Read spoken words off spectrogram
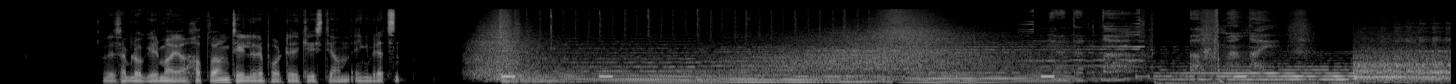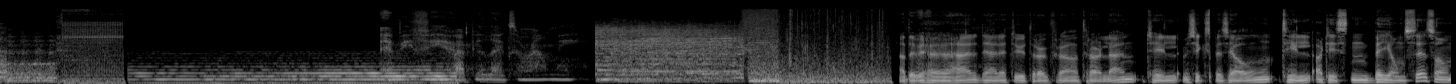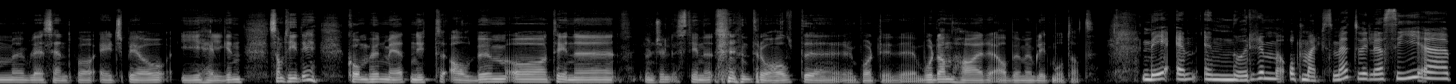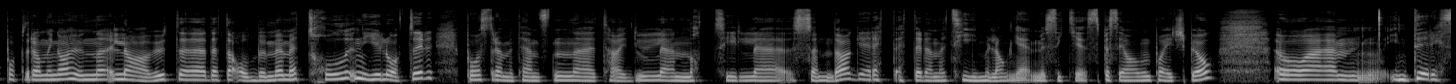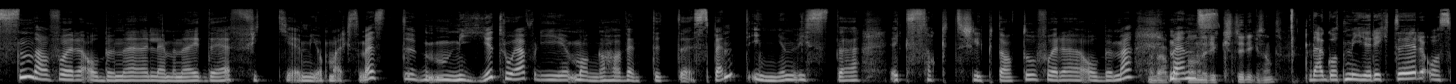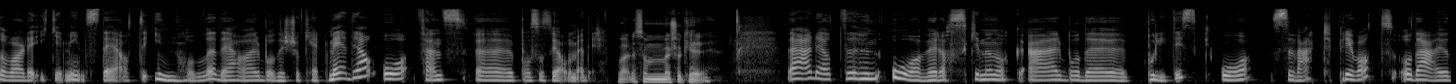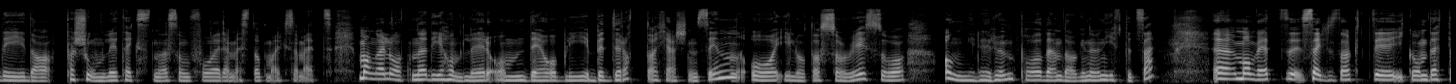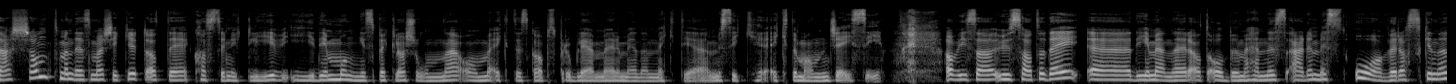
Det sa blogger Maja Hattvang til reporter Christian Ingebretsen. Every fear, wrap your legs around me. Ja, Det vi hører her, det er et utdrag fra traileren til musikkspesialen til artisten Beyoncé, som ble sendt på HBO i helgen. Samtidig kom hun med et nytt album, og Trine Unnskyld, Stine Tråholt, eh, reporter. Hvordan har albumet blitt mottatt? Med en enorm oppmerksomhet, vil jeg si. Eh, popdronninga hun la ut eh, dette albumet med tolv nye låter på strømmetjenesten Tidal natt til søndag, rett etter denne timen timelange musikkspesialen på HBO. Og um, interessen da for albumet Lemonade det fikk mye oppmerksomhet. Mye, tror jeg, fordi mange har ventet spent. Ingen visste eksakt slippdato for albumet. Men det har gått Mens, noen rykter, ikke sant? Det har gått mye rykter, og så var det ikke minst det at innholdet det har både sjokkert media og fans uh, på sosiale medier. Hva er det som sjokkerer? Det er det at hun overraskende nok er både politisk og svært privat, og det er jo de da personlige tekstene som får mest oppmerksomhet. Mange av låtene de handler om det å bli bedratt av kjæresten sin, og i låta 'Sorry' så angrer hun på den dagen hun giftet seg. Eh, man vet selvsagt ikke om dette er sant, men det som er sikkert, at det kaster nytt liv i de mange spekulasjonene om ekteskapsproblemer med den mektige musikkektemannen JC. Avisa USA Today eh, de mener at albumet hennes er det mest overraskende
